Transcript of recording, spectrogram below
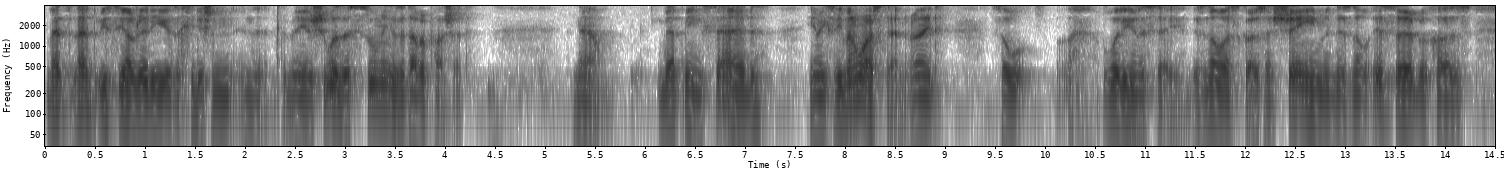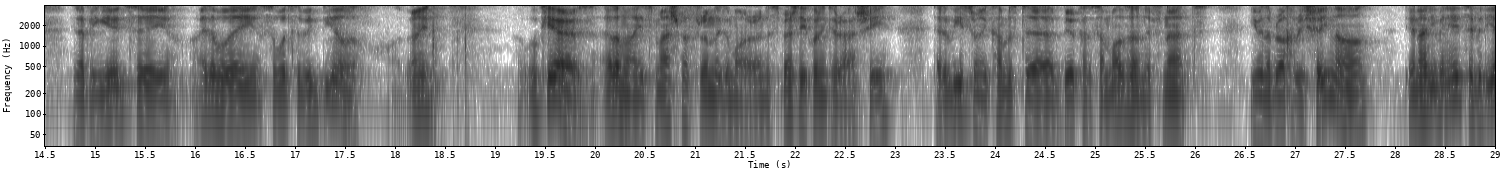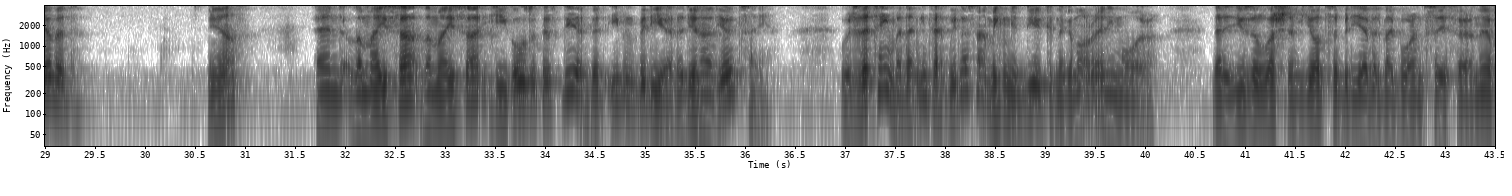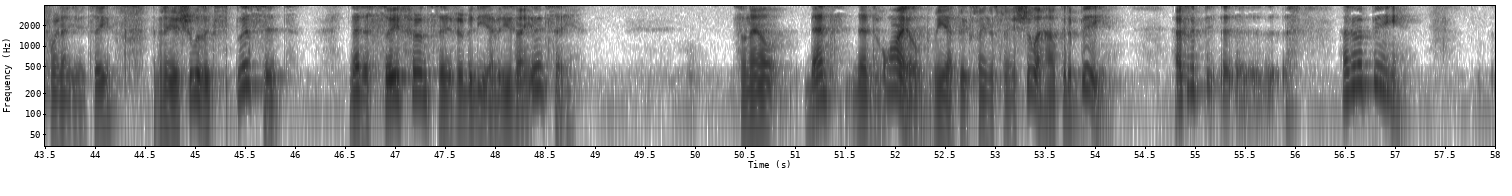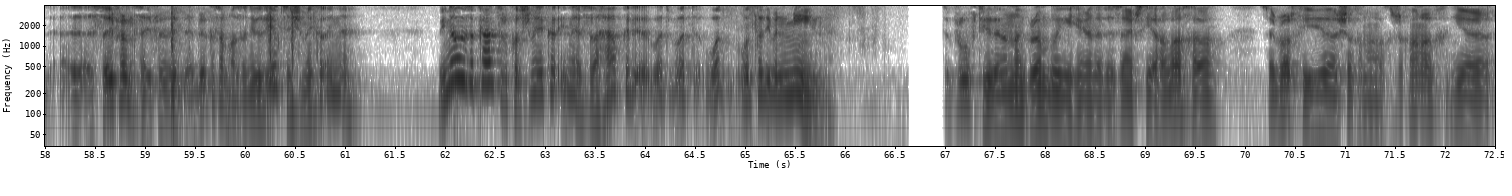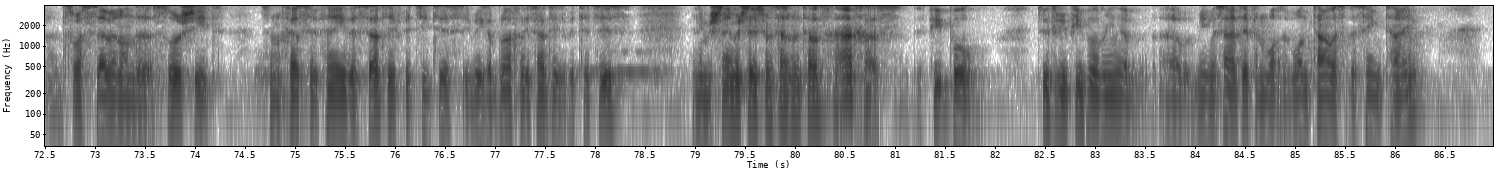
That's that we see already is a chiddush in, in the, the Pnei Yeshua is assuming is a davar pashat. Now, that being said, he makes it even worse then, right? So, what are you going to say? There's no askars Hashem and there's no iser because you're not being yitzay. Either way, so what's the big deal? Right? Who cares? Elamai, it's mashma from the Gemara, and especially according to Rashi, that at least when it comes to Birkas Hamazon, if not even the Bracha Rishayna, you're not even Yitzeh, Yevid. Yeah? And Lamaisa, Lamaisa, he goes with this deal that even the din had Yotzei, which is a tema. That means that we're just not making a diuk in the Gemara anymore. That it uses a lashon of Yotzei B'diyevet by Bor and Sefer, and therefore not Yotzei. The Pnei Yeshua is explicit that a Sefer and Sefer B'diyevet is not Yotzei. So now that's that's wild. We have to explain this from Yeshua. How could it be? How could it be? Uh, uh how could it be? Uh, a sefer and sefer uh, because Hamazon he was Yotze Shmei We know there's a concept called Shmei So how could it? What what what what's that even mean? To prove to you that I'm not grumbling here and that there's actually a halacha. So I brought for you here Shulchan Aruch. Shulchan Aruch here it's verse seven on the source sheet. Some chesef hey the satif betzitzis you make a bracha the satif betzitzis. And in Mishnah Mishnah tells achas if people, two three people are being uh, being masatif and one, one talis at the same time,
